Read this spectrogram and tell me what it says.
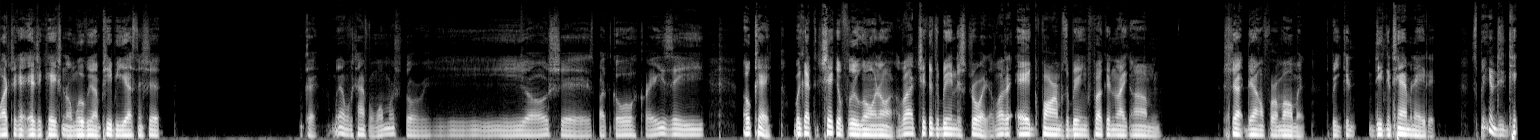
watching an educational movie on PBS and shit. Okay, we have time for one more story. Oh shit, it's about to go crazy. Okay, we got the chicken flu going on. A lot of chickens are being destroyed. A lot of egg farms are being fucking like um shut down for a moment to be con- decontaminated. Speaking of de-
